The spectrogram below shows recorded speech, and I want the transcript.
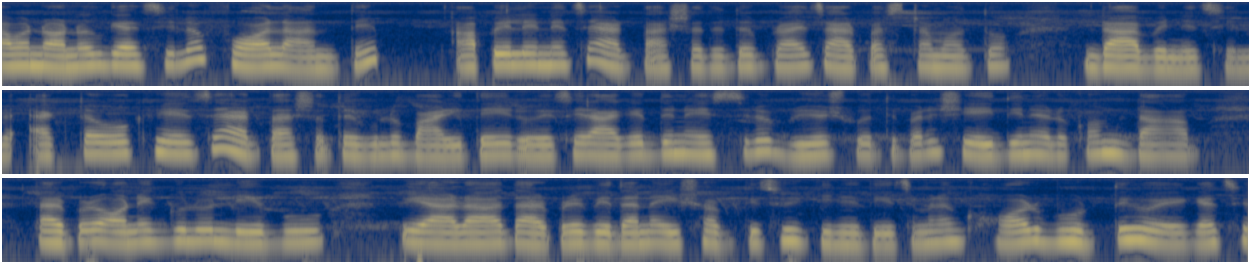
আমার ননদ গেছিল ফল আনতে। আপেল এনেছে আর তার সাথে তো প্রায় চার পাঁচটা মতো ডাব এনেছিল। একটা ও খেয়েছে আর তার সাথে ওগুলো বাড়িতেই রয়েছে। এর আগের দিনও এসেছিল, বৃহস্পতিবারে সেই দিন এরকম ডাব, তারপরে অনেকগুলো লেবু, পেয়ারা, তারপরে বেদানা এই সব কিছুই কিনে দিয়েছে। মানে ঘর ভর্তি হয়ে গেছে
